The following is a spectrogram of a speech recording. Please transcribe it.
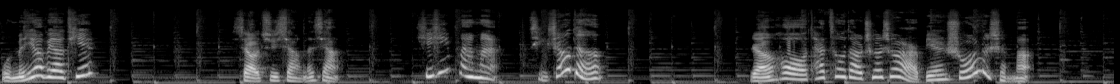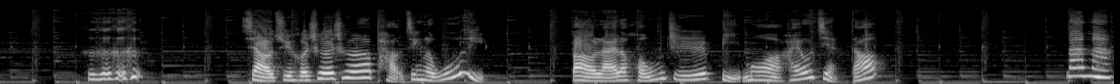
我们要不要贴？”小趣想了想，嘿嘿，妈妈，请稍等。然后他凑到车车耳边说了什么。呵呵呵呵，小趣和车车跑进了屋里，抱来了红纸、笔墨还有剪刀。妈妈，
